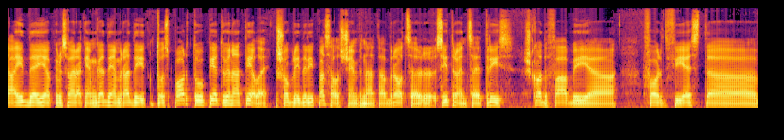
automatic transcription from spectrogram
tā ideja pirms vairākiem gadiem radīt to sportu pietuvināt ielai. Šobrīd arī pasaules čempionātā brauc ar Citroen C3, Škoda Fabija, Ford Fiesta,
